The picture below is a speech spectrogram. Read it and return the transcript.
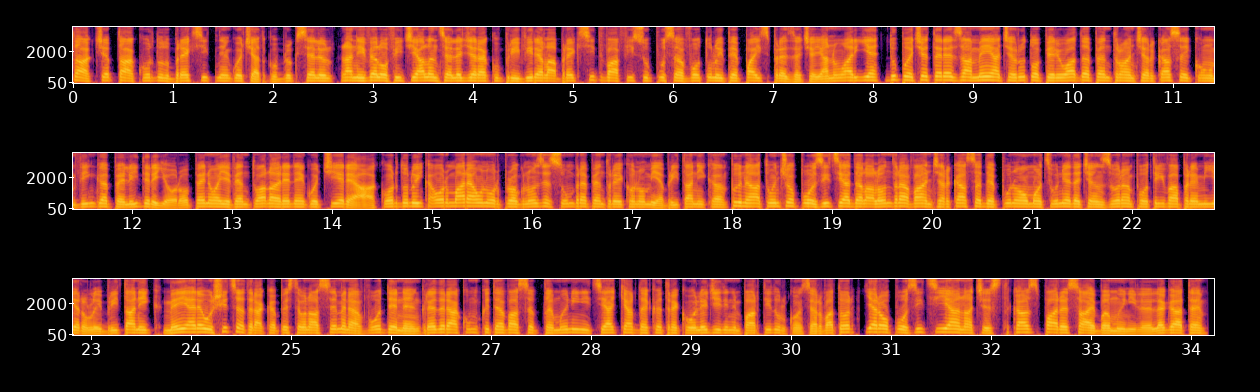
acceptă acordul Brexit negociat cu Bruxelles. La nivel oficial, înțelegerea cu privire la Brexit va fi supusă votului pe 14 ianuarie ianuarie, după ce Tereza May a cerut o perioadă pentru a încerca să-i convingă pe liderii europeni o eventuală renegociere a acordului ca urmare a unor prognoze sumbre pentru economia britanică. Până atunci, opoziția de la Londra va încerca să depună o moțiune de cenzură împotriva premierului britanic. May a reușit să treacă peste un asemenea vot de neîncredere acum câteva săptămâni inițiat chiar de către colegii din Partidul Conservator, iar opoziția în acest caz pare să aibă mâinile legate.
